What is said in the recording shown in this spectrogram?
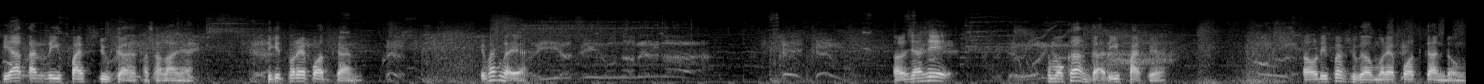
dia akan revive juga masalahnya sedikit merepotkan revive nggak ya? Harusnya sih semoga nggak revive ya. Kalau revive juga merepotkan dong.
